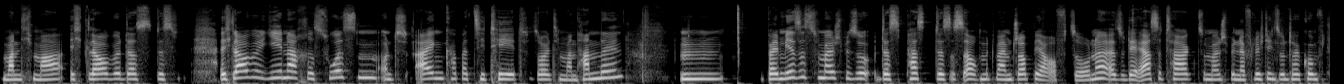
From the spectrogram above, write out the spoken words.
manchmal. Ich glaube, dass das, ich glaube, je nach Ressourcen und Eigenkapazität sollte man handeln. Mhm. Bei mir ist es zum Beispiel so, das passt, das ist auch mit meinem Job ja oft so, ne? Also der erste Tag zum Beispiel in der Flüchtlingsunterkunft,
